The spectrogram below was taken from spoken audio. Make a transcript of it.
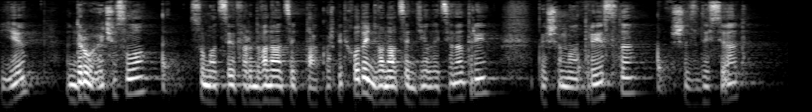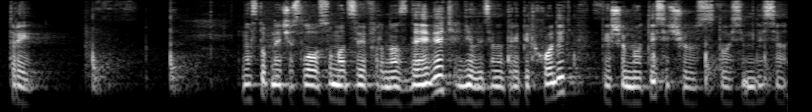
Є. Друге число. Сума цифр 12 також підходить. 12 ділиться на 3. Пишемо 363. Наступне число сума цифр у нас 9, ділиться на 3 підходить. Пишемо 1170.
